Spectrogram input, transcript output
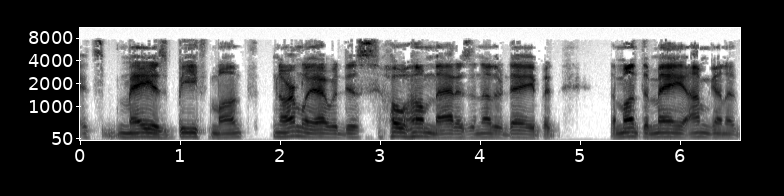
It's May is beef month. Normally I would just ho hum that as another day, but the month of May, I'm going to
